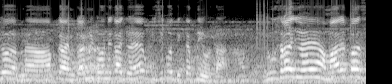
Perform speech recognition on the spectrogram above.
जो, आपका एम्प्लॉयमेंट होने का जो है किसी को दिक्कत नहीं होता। दूसरा जो है, हमारे पास,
